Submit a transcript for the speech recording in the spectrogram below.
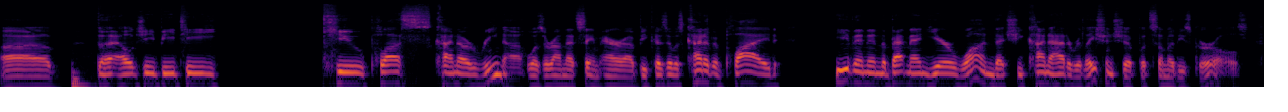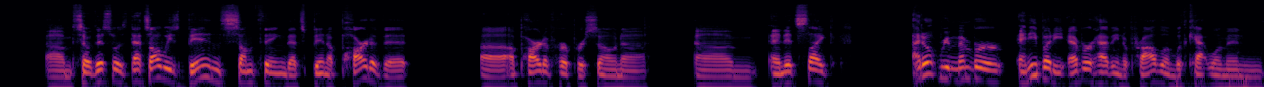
uh, the LGBTQ plus kind of arena was around that same era because it was kind of implied even in the Batman Year One that she kind of had a relationship with some of these girls. Um, so this was that's always been something that's been a part of it, uh, a part of her persona, um, and it's like I don't remember anybody ever having a problem with Catwoman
